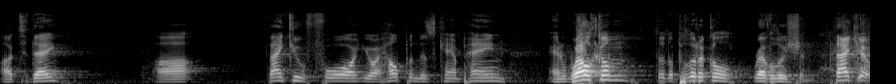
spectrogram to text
uh, today. Uh, thank you for your help in this campaign, and welcome to the political revolution. Thank you.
